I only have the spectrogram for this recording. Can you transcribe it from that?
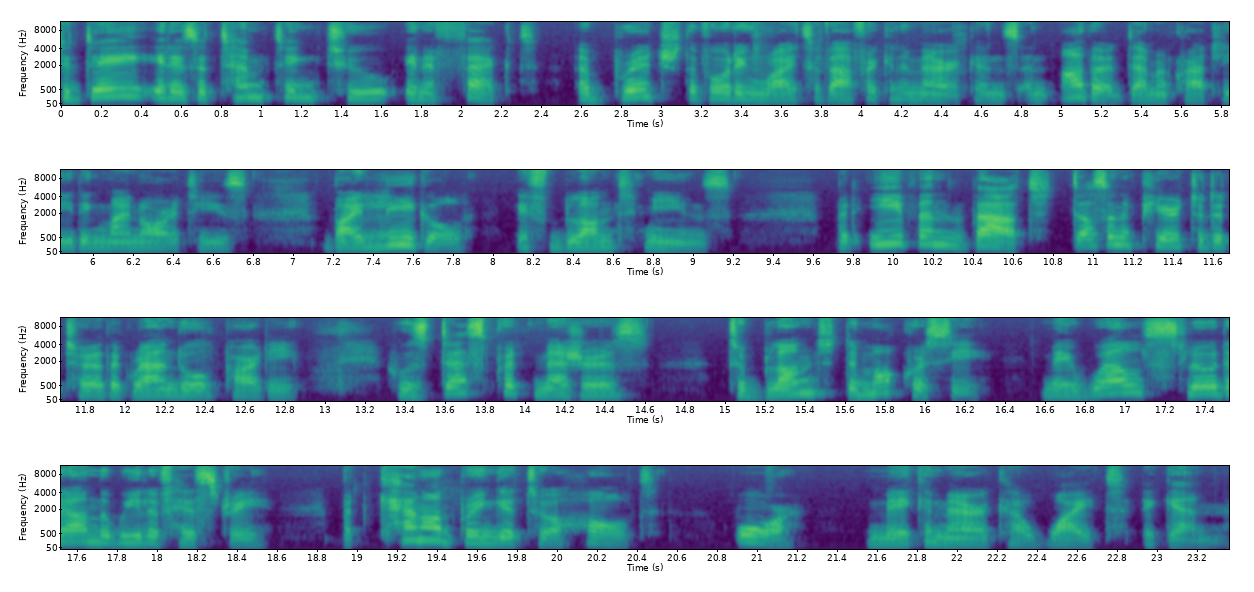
Today, it is attempting to, in effect, abridge the voting rights of African Americans and other Democrat leading minorities by legal, if blunt, means. But even that doesn't appear to deter the Grand Old Party, whose desperate measures to blunt democracy may well slow down the wheel of history, but cannot bring it to a halt or make America white again.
